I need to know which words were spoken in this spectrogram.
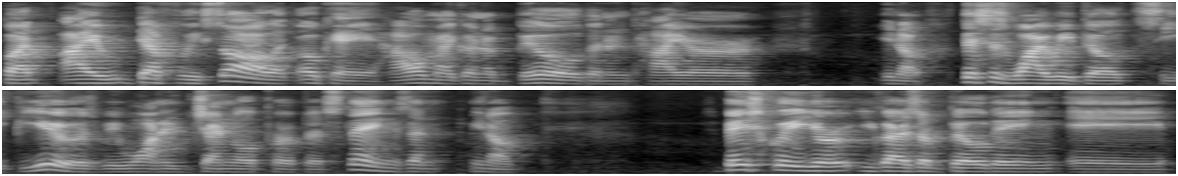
but I definitely saw like, okay, how am I going to build an entire, you know, this is why we built CPUs. We wanted general purpose things, and you know, basically, you're you guys are building a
